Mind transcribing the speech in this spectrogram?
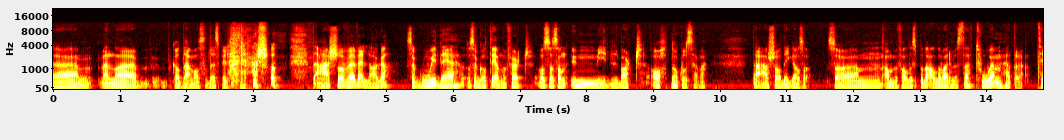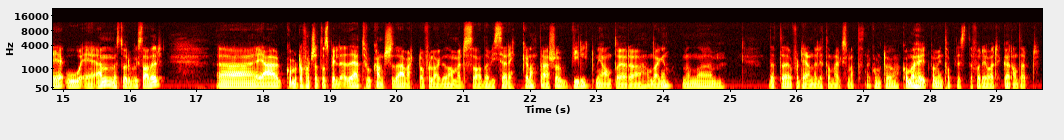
Um, men uh, god damn, altså, det spillet her er så Det er så vellaga. Så god idé, og så godt gjennomført. Og så sånn umiddelbart. Åh, nå koser jeg meg. Det er så digg, altså. Så um, anbefales på det aller varmeste. 2M heter det. T-O-E-M med store bokstaver. Uh, jeg kommer til å fortsette å spille. Jeg tror kanskje det er verdt å få lagd en anmeldelse av det hvis jeg rekker. da. Det er så vilt mye annet å gjøre om dagen. Men uh, dette fortjener litt oppmerksomhet. Det kommer til å komme høyt på min toppliste for i år, garantert.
